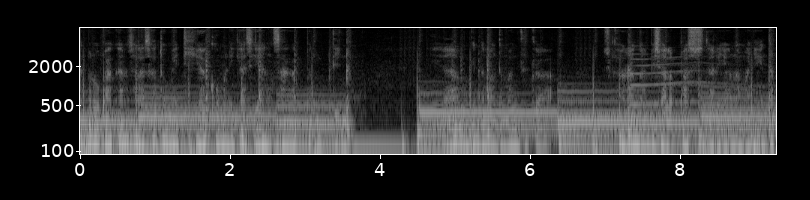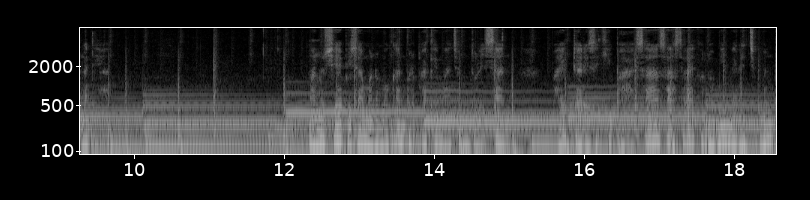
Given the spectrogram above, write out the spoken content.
internet merupakan salah satu media komunikasi yang sangat penting. Ya mungkin teman-teman juga sekarang nggak bisa lepas dari yang namanya internet ya. Manusia bisa menemukan berbagai macam tulisan baik dari segi bahasa, sastra, ekonomi, manajemen,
